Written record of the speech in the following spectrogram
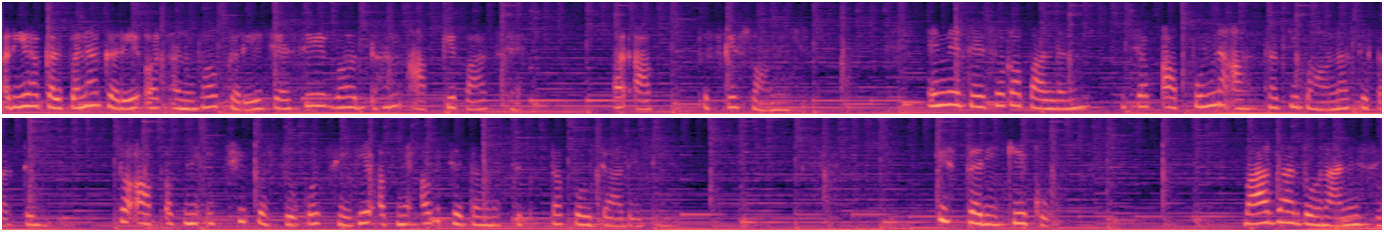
और यह कल्पना करें और अनुभव करें जैसे वह धन आपके पास है और आप उसके स्वामी हैं। इन निर्देशों का पालन जब आप पूर्ण आस्था की भावना से करते हैं तो आप अपनी इच्छित वस्तु को सीधे अपने अवचेतन मस्तिष्क तक पहुँचा देते हैं। इस तरीके को बार बार दोहराने से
